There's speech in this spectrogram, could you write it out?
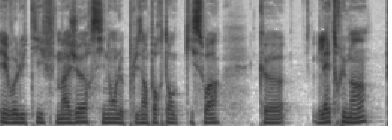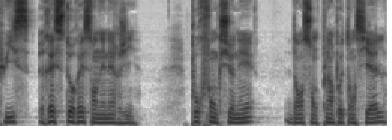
évolutif majeur, sinon le plus important qui soit, que l'être humain puisse restaurer son énergie pour fonctionner dans son plein potentiel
